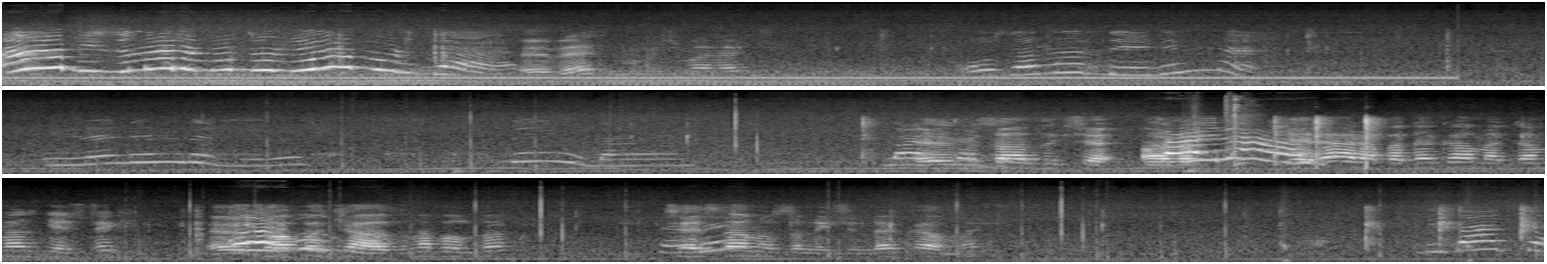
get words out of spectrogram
Aa bizim araba duruyor burada. Evet bu bizim araç. O zaman değilim mi? İnelim de girin. Ding dong. Elimizi aldık şey. Bayram. Araba, geri arabada kalmaktan vazgeçtik. Ee, Evet. kapı kağıdını bulduk. Damlasının içinde kalmış. Bir dakika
